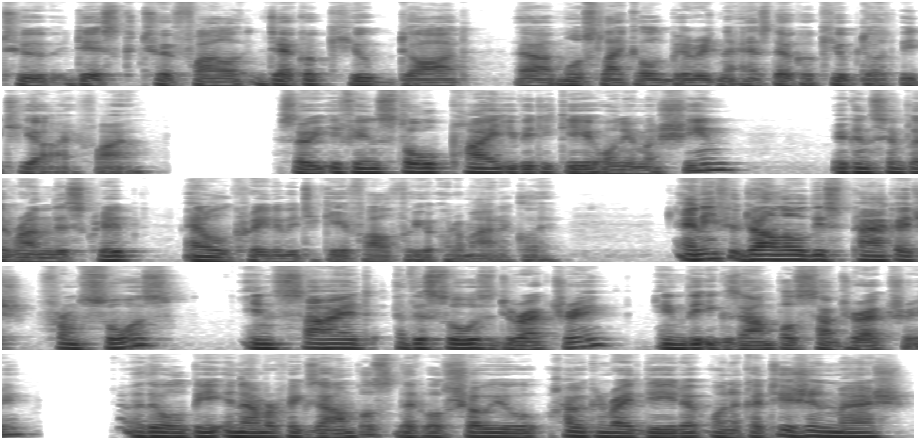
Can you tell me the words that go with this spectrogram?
to disk to a file decocube dot, uh, most likely will be written as decocube.vti file. So if you install PyEVTK on your machine, you can simply run this script and it will create a VTK file for you automatically. And if you download this package from source, inside the source directory, in the example subdirectory, uh, there will be a number of examples that will show you how you can write data on a Cartesian mesh,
